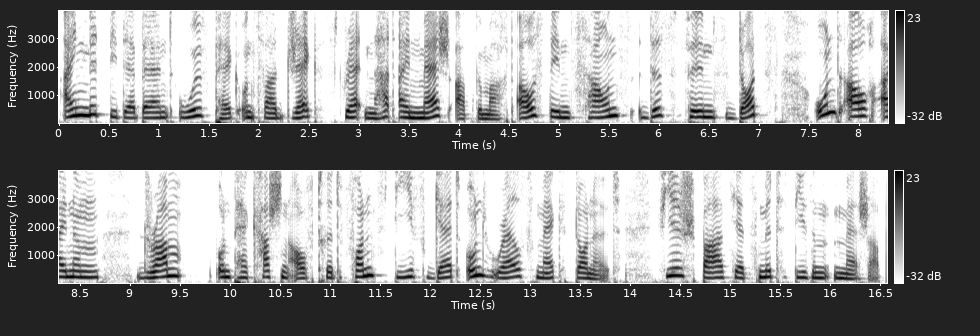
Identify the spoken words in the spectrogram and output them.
Ein Mitglied der Band Wolfpack, und zwar Jack Stratton, hat ein Mash-up gemacht aus den Sounds des Films Dots und auch einem Drum- und Percussion-Auftritt von Steve Gadd und Ralph McDonald. Viel Spaß jetzt mit diesem Mashup.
